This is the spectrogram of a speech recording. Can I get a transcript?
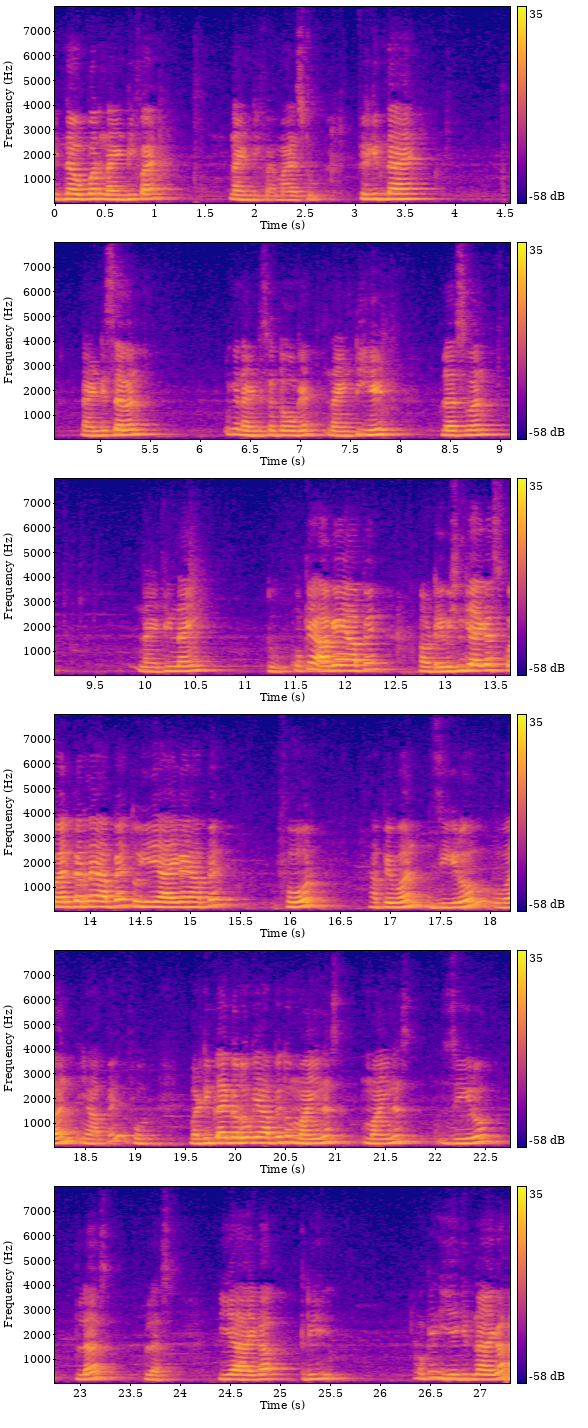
कितना ऊपर? Ninety five ninety five minus two फिर कितना है? Ninety seven okay ninety seven तो हो गया। Ninety eight plus one ninety nine two okay आ गया यहाँ पे, और डिविजन क्या आएगा? स्क्वायर करना है यहाँ पे तो ये आएगा यहाँ पे फोर यहाँ पे वन ज़ीरो वन यहाँ पे फोर मल्टीप्लाई करोगे यहाँ पे तो minus minus zero plus plus ये आएगा थ्री ओके ये कितना आएगा?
